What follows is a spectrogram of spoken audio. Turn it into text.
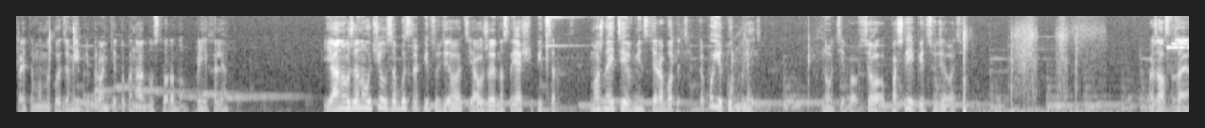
Поэтому мы кладем ей пеппероньки только на одну сторону. Поехали. Я уже научился быстро пиццу делать. Я уже настоящий пиццер. Можно идти в Минске работать. Какой YouTube, блядь? Ну, типа, все, пошли пиццу делать. Пожалуйста, Зая.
